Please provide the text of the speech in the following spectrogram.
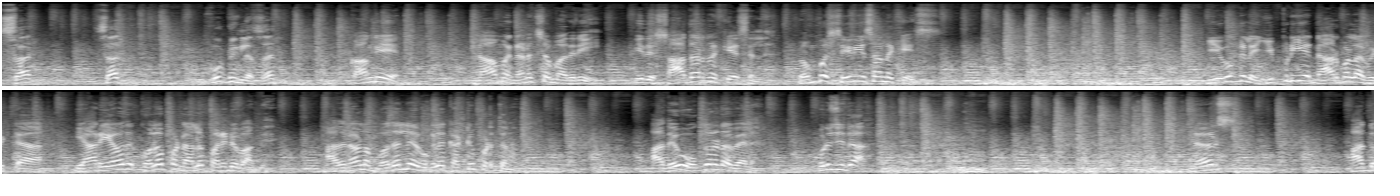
சார் சார் கூப்பிட்டீங்களா சார்? காங்கேயன் நாம நினைச்ச மாதிரி இது சாதாரண கேஸ் இல்ல ரொம்ப சீரியஸான கேஸ் இவங்களை இப்படியே நார்மலா விட்டா யாரையாவது கொலை பண்ணாலும் பண்ணிடுவாங்க. அதனால முதல்ல இவங்களை கட்டுப்படுத்தணும். அது உங்களோட வேலை. புரிஞ்சுதா? நர்ஸ் அந்த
